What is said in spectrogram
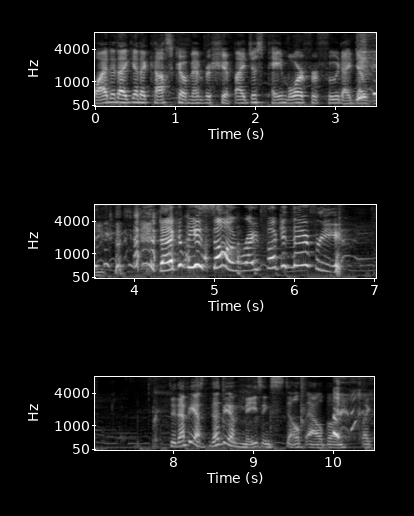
Why did I get a Costco membership? I just pay more for food I don't eat. That could be a song right fucking there for you. Dude, that'd be a, that'd be an amazing stealth album. like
